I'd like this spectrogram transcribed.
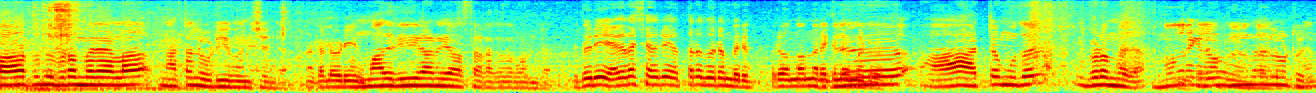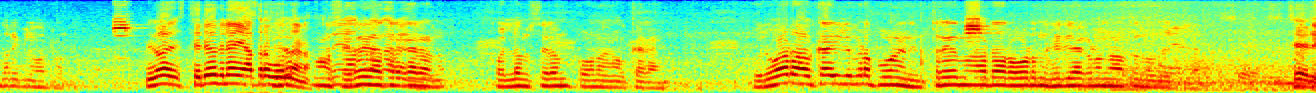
ഭാഗത്തു നിന്ന് ഇവിടം വരെയുള്ള നട്ടലൊടിയും മനുഷ്യന്റെ. നട്ടലോടി അമ്മാതിരി രീതിയിലാണ് ഈ അവസ്ഥ നടക്കുന്നത് പണ്ട്. ഇതൊരു ഏകദേശം ഒരു എത്ര ദൂരം വരും? ഒരു ഒന്നൊന്നര കിലോമീറ്റർ ആ അറ്റം മുതൽ ഇവിടം വരെ. ഒന്നര കിലോമീറ്റർ. നിങ്ങൾ സ്ഥിരത്തിലെ യാത്ര പോകുന്നതാണ്? ആ സ്ഥിര യാത്രക്കാരാണ്. കൊല്ലം സ്ഥിരം പോണ ആൾക്കാരാണ്. ഒരുപാട് ആൾക്കാർ ഇതിൽ കൂടെ പോകണേ ഇത്രയും നാട് റോഡൊന്നും ശരിയാക്കണമെന്ന് ആർക്കും തോന്നിയിട്ടില്ല. ശരി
